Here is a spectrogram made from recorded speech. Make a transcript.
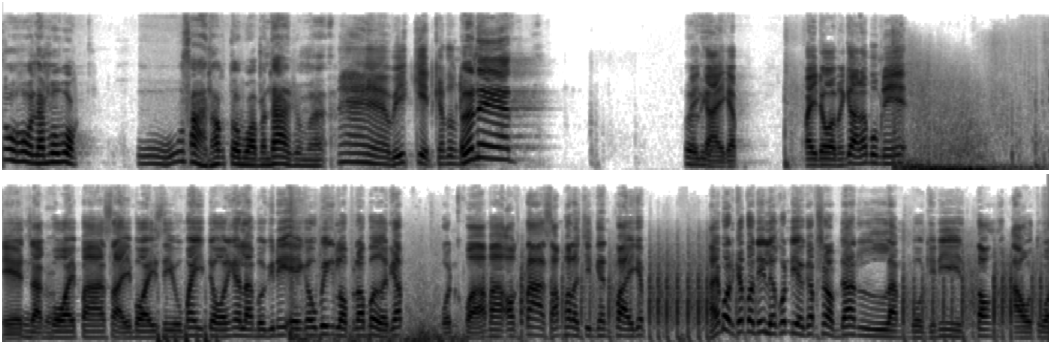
โอ้โหแลมโบบอกโอ้โหอุตสาห์น็อกตัวบอลมันได้ใช่ไหมแม่วิกฤตครับตรงแล้วนี้เนตไม่ไกลครับ ไปโดนเหมือนกันแล้วมุมนี้ เอจากบอยปาใส่บอยซิลไม่โดนครับลัมโบกินี่เองก็วิ่งหลบระเบิดครับบนขวามาออกตาซ้ำพาราจินกันไปครับหายหมดครับตอนนี้เหลือคนเดียวครับสำหรับด้านลัมโบกินี่ต้องเอาตัว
